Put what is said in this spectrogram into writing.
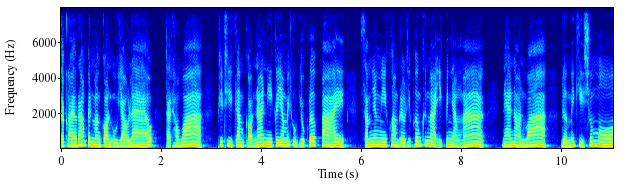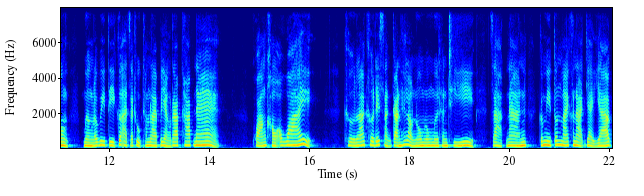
จะกลายร่างเป็นมังกรอูเหยาแล้ว แต่ทว่าพิธีกรรมก่อนหน้านี้ก็ยังไม่ถูกยกเลิกไป ซ้ำยังมีความเร็วที่เพิ่มขึ้นมาอีกเป็นอย่างมาก แน่นอนว่าเหลือไม่กี่ชั่วโมง เมืองละวีตีก็อาจจะถูกทำลายไปอย่างราบคาบแน่ ขวางเขาเอาไว้ เคอร่าเคยได้สั่งการให้เหล่าโนมลงมือทันที จากนั้นก็มีต้นไม้ขนาดใหญ่ยักษ์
